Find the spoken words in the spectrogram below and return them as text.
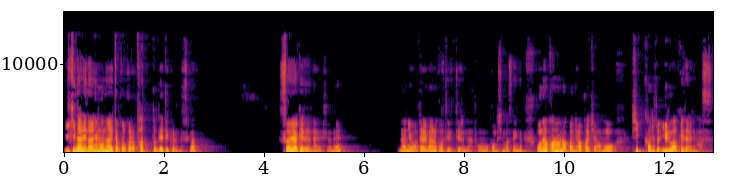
いきなり何もないところからパッと出てくるんですか？そういうわけではないですよね。何を当たり前のこと言ってるんだと思うかもしれませんが、お腹の中に赤ちゃんもしっかりといるわけであります。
